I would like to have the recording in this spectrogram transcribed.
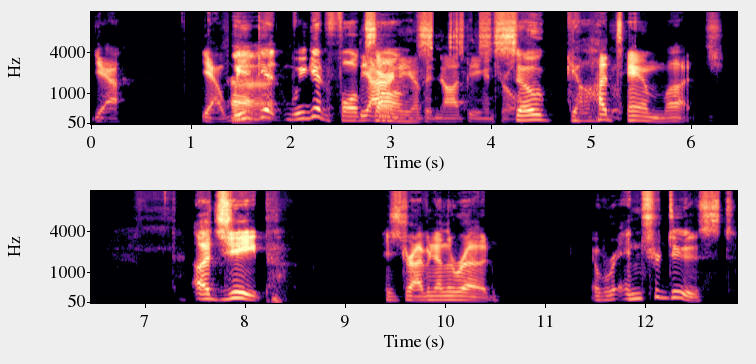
Yeah. Yeah, we Uh, get we get folk the songs irony of it not being in Troll. so goddamn much. A Jeep is driving down the road, and we're introduced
